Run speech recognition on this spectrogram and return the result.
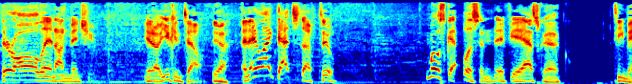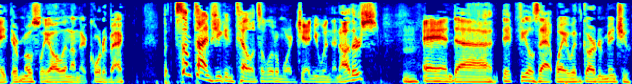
They're all in on Minshew. You know, you can tell. Yeah. And they like that stuff too. Most guys, listen, if you ask a teammate, they're mostly all in on their quarterback. But sometimes you can tell it's a little more genuine than others. And uh, it feels that way with Gardner Minshew.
